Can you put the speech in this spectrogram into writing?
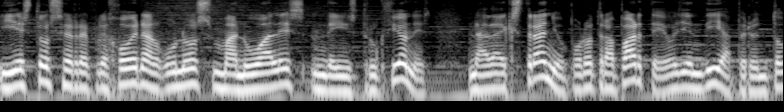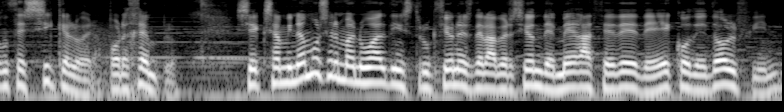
y esto se reflejó en algunos manuales de instrucciones. Nada extraño, por otra parte, hoy en día, pero entonces sí que lo era. Por ejemplo, si examinamos el manual de instrucciones de la versión de Mega CD de Echo de Dolphin,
